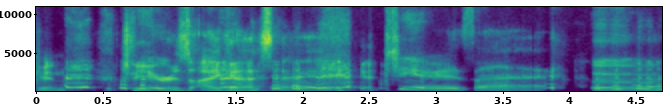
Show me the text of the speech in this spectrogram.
Fucking cheers. I guess. Hey. Cheers. Uh. Uh,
